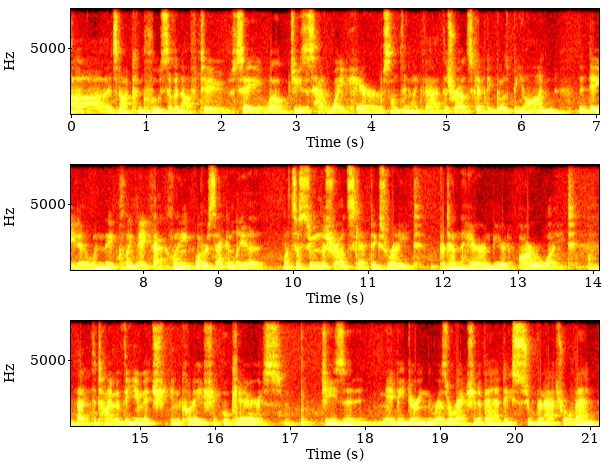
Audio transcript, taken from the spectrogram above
uh, it's not conclusive enough to say, well, Jesus had white hair or something like that. The shroud skeptic goes beyond the data when they claim, make that claim. However, secondly, uh, let's assume the shroud skeptic's right. Pretend the hair and beard are white at the time of the image encodation. Who cares? Jesus, maybe during the resurrection event, a supernatural event,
